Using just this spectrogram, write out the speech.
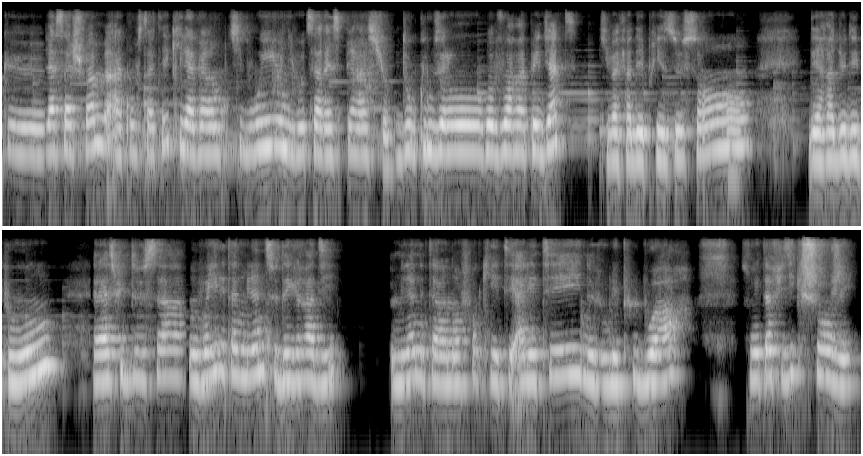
que la sage-femme a constaté qu'il avait un petit bruit au niveau de sa respiration. Donc nous allons revoir un pédiatre qui va faire des prises de sang, des radios des poumons. À la suite de ça, on voyait l'état de Milan se dégrader. Milan était un enfant qui était allaité, il ne voulait plus boire. Son état physique changeait.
